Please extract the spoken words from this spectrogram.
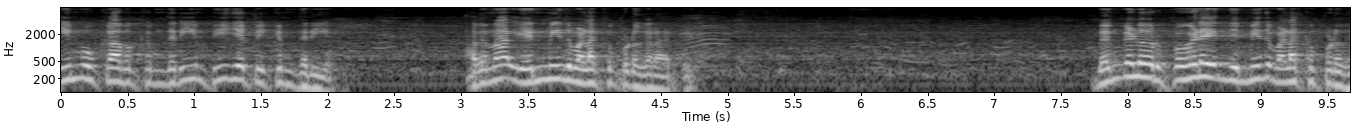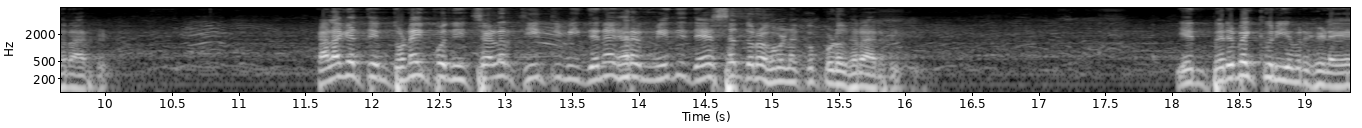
திமுகவுக்கும் தெரியும் பிஜேபிக்கும் தெரியும். அதனால் என் மீது வழக்கப்படுகிறார்கள். பெங்களூர் புகழேந்தின் மீது வழக்கப்படுகிறார்கள். கழகத்தின் துணை பொதுச் செயலர் டிடிவி தினகரன் மீது தேச துரோக வழக்கு போடுகிறார்கள். என் பெருமைக்குரியவர்களே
